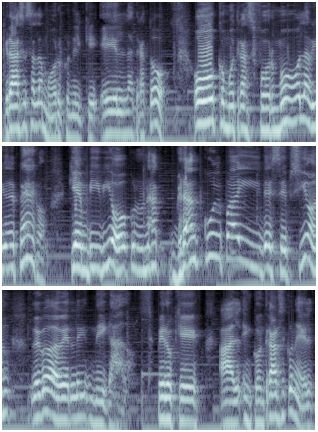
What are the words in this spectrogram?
gracias al amor con el que Él la trató. O como transformó la vida de Pedro, quien vivió con una gran culpa y decepción luego de haberle negado, pero que al encontrarse con Él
